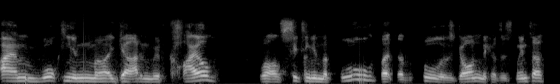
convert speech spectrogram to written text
I'm walking in my garden with Kyle while sitting in the pool, but the pool is gone because it's winter.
